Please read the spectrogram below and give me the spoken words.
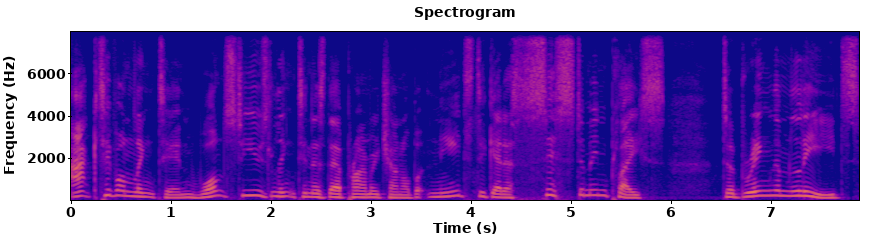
active on LinkedIn, wants to use LinkedIn as their primary channel, but needs to get a system in place to bring them leads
